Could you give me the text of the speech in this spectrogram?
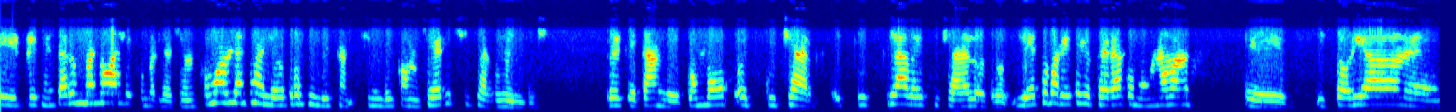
eh, presentar un manual de conversación, cómo hablar con el otro sin, desconocer sus argumentos, respetando, cómo escuchar, es que es clave escuchar al otro. Y eso parece que fuera como una eh, historia eh,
